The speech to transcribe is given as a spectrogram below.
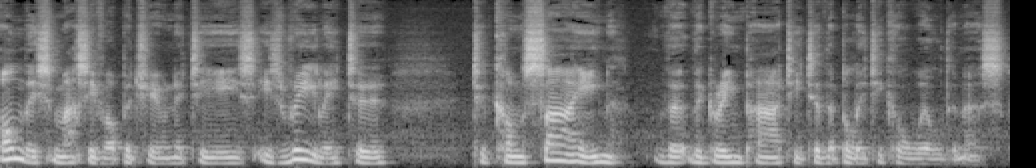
on this massive opportunity is, is really to, to consign the, the Green Party to the political wilderness.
